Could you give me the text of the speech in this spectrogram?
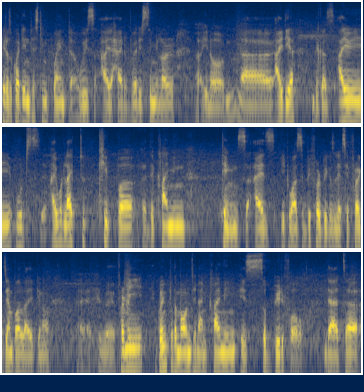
it was quite interesting point uh, which I had very similar, uh, you know, uh, idea because I would, I would like to keep uh, the climbing things as it was before because let's say for example like you know uh, for me, going to the mountain and climbing is so beautiful that uh,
